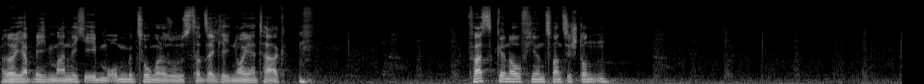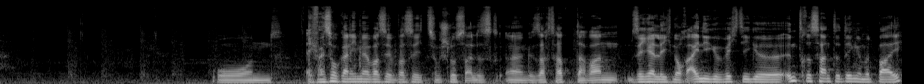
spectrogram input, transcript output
Also ich habe mich mal nicht eben umgezogen oder so, ist tatsächlich neuer Tag. Fast genau 24 Stunden. Und ich weiß auch gar nicht mehr, was ich, was ich zum Schluss alles äh, gesagt habe. Da waren sicherlich noch einige wichtige, interessante Dinge mit bei.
